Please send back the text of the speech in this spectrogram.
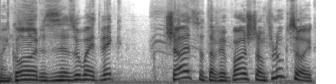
Mein Gott, das ist ja so weit weg. Scheiße, dafür brauchst du ein Flugzeug.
